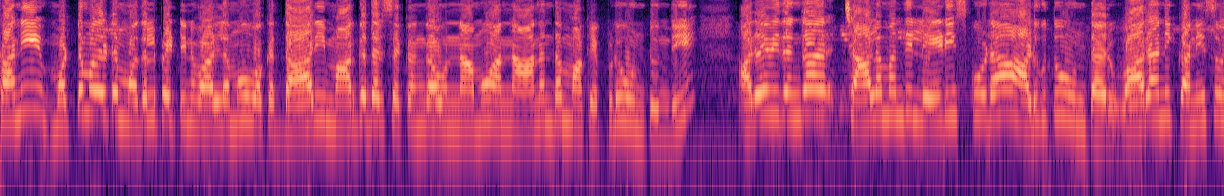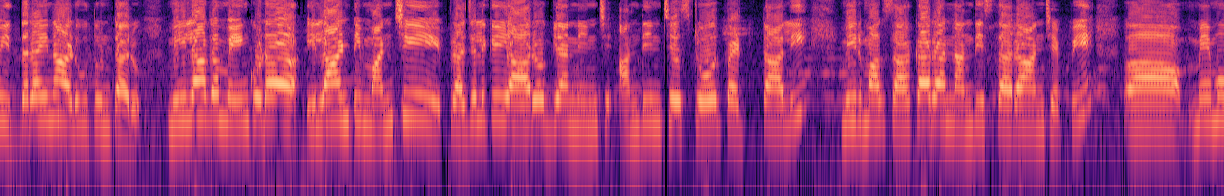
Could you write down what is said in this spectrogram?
కానీ మొట్టమొదట మొదలు పెట్టిన వాళ్ళము ఒక దారి మార్గదర్శకంగా ఉన్నాము అన్న ఆనందం మాకు ఎప్పుడూ ఉంటుంది. అదేవిధంగా చాలామంది లేడీస్ కూడా అడుగుతూ ఉంటారు. వారానికి కనీసం ఇద్దరైనా అడుగుతుంటారు. మీలాగా మేము కూడా ఇలాంటి మంచి ప్రజలకి ఆరోగ్యాన్ని అందించే స్టోర్ పెట్టాలి. మీరు మాకు సహకారాన్ని అందిస్తారా అని చెప్పి మేము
